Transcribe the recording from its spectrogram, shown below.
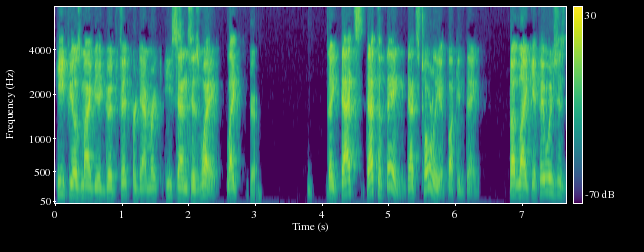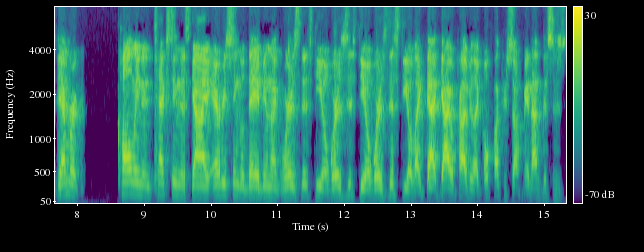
he feels might be a good fit for Demrick, he sends his way. Like, sure. like that's that's a thing. That's totally a fucking thing. But like, if it was just Demrick calling and texting this guy every single day, being like, "Where's this deal? Where's this deal? Where's this deal?" Like that guy would probably be like, "Go fuck yourself, man. I'm, this is."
